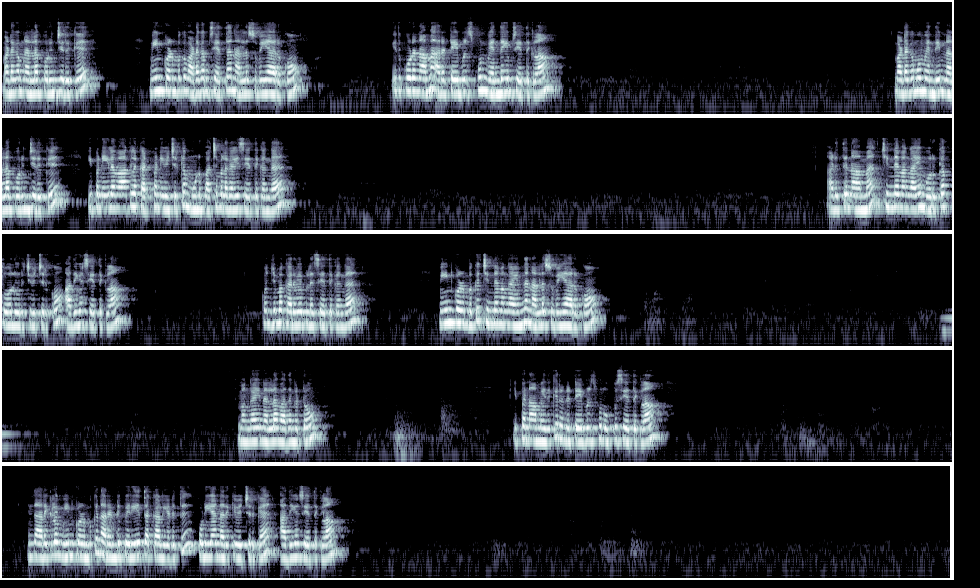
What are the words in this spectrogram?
வடகம் நல்லா பொரிஞ்சிருக்கு. மீன் குழம்புக்கு வடகம் சேர்த்தா நல்ல சுவையாக இருக்கும். இது கூட நாம் அரை டேபிள் ஸ்பூன் வெந்தயம் சேர்த்துக்கலாம். வடகமும் வெந்தயம் நல்லா பொரிஞ்சிருக்கு. இப்போ நீல வாக்கில் கட் பண்ணி வச்சுருக்க மூணு பச்சை மிளகாயும் சேர்த்துக்கோங்க. அடுத்து நாம் சின்ன வெங்காயம் ஒரு கப் தோல் உரித்து வச்சுருக்கோம். அதையும் சேர்த்துக்கலாம். கொஞ்சமாக கருவேப்பிலை சேர்த்துக்கோங்க. மீன் குழம்புக்கு சின்ன வெங்காயம் தான் நல்ல சுவையாக இருக்கும். வெங்காயம் நல்லா வதங்கட்டும். இப்போ நாம் இதுக்கு ரெண்டு டேபிள் ஸ்பூன் உப்பு சேர்த்துக்கலாம். இந்த அரை கிலோ மீன் குழம்புக்கு நான் ரெண்டு பெரிய தக்காளி எடுத்து பொடியாக நறுக்கி வச்சுருக்கேன். அதையும் சேர்த்துக்கலாம்.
